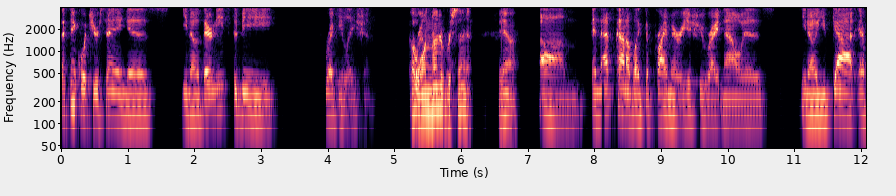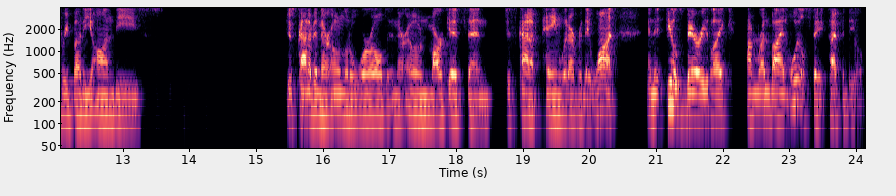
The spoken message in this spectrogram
I think what you're saying is, you know, there needs to be regulation. Oh, 100%. Yeah. um and that's kind of like the primary issue right now is you know you've got everybody on these just kind of in their own little world in their own markets and just kind of paying whatever they want and it feels very like i'm run by an oil state type of deal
